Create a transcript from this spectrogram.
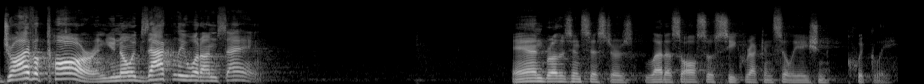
Drive a car and you know exactly what I'm saying. And, brothers and sisters, let us also seek reconciliation quickly.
